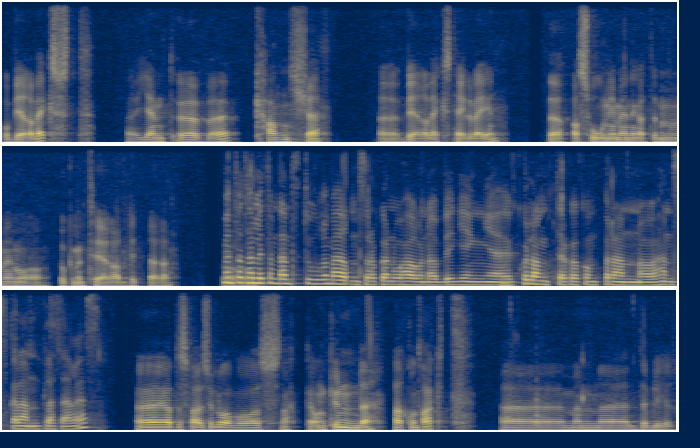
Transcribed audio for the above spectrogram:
få bedre vekst. eh, Jevnt over kanskje eh, bedre vekst hele veien. Der personlig mener jeg at vi må dokumentere det litt bedre. Men fortell litt om den store merden som dere nå har under bygging. Eh, Hvor langt er dere kommet på den, og hvor skal den plasseres? Jeg har dessverre ikke lov å snakke om kunde per kontrakt, men det blir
